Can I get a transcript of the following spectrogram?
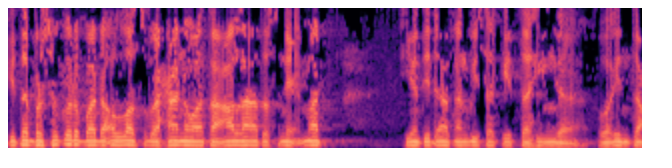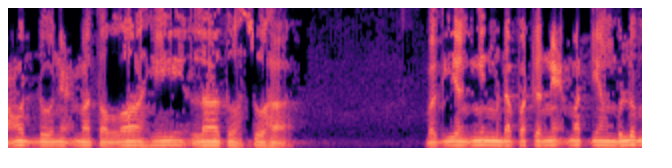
Kita bersyukur kepada Allah Subhanahu wa taala atas nikmat yang tidak akan bisa kita hingga. Wa in ta'uddu ni'matallahi la tuhsuha. Bagi yang ingin mendapatkan nikmat yang belum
